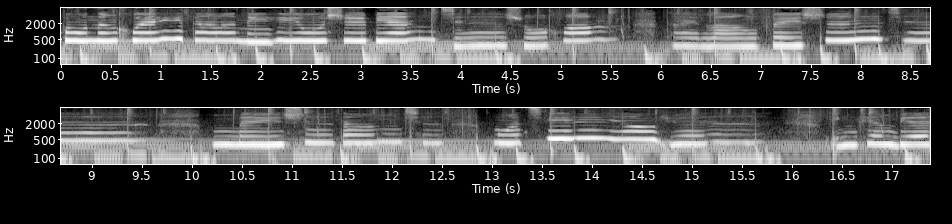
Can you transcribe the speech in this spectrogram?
不能回答你，无需辩解，说话太浪费时间。美食当前，莫急遥远，明天别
